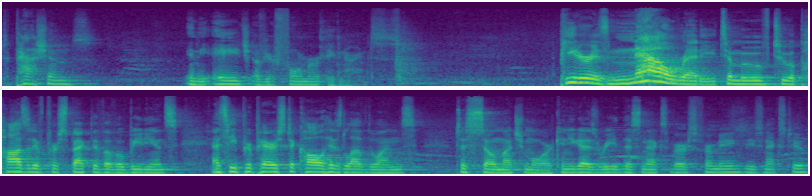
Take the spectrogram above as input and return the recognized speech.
to passions in the age of your former ignorance. Peter is now ready to move to a positive perspective of obedience as he prepares to call his loved ones to so much more. Can you guys read this next verse for me, these next two?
